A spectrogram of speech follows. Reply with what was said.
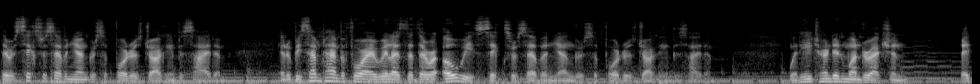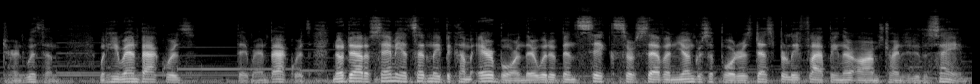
There were six or seven younger supporters jogging beside him. It would be some time before I realized that there were always six or seven younger supporters jogging beside him. When he turned in one direction, they turned with him. When he ran backwards, they ran backwards. No doubt if Sammy had suddenly become airborne, there would have been six or seven younger supporters desperately flapping their arms trying to do the same.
